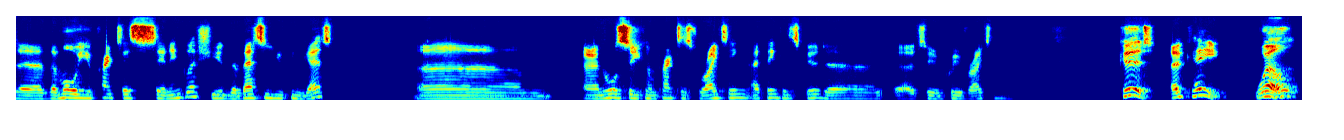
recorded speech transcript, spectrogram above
uh, the more you practice in English, you, the better you can get. Um, and also you can practice writing. I think it's good uh, uh, to improve writing. Good. Okay. Well,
